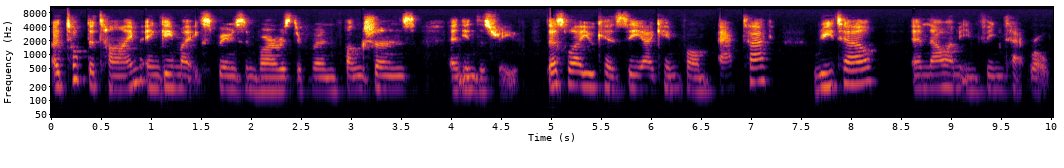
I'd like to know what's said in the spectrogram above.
I took the time and gained my experience in various different functions and industries. That's why you can see I came from AgTech, retail, and now I'm in fintech role.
